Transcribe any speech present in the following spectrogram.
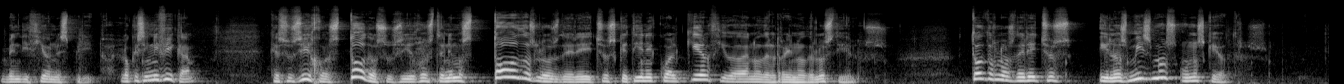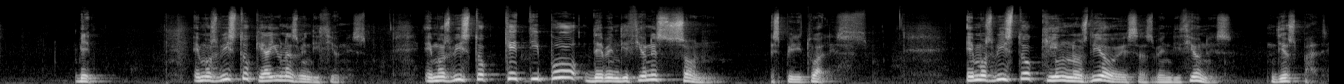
bendición espiritual. Lo que significa que sus hijos, todos sus hijos, tenemos todos los derechos que tiene cualquier ciudadano del reino de los cielos. Todos los derechos y los mismos unos que otros. Bien, hemos visto que hay unas bendiciones. Hemos visto qué tipo de bendiciones son espirituales. Hemos visto quién nos dio esas bendiciones, Dios Padre.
